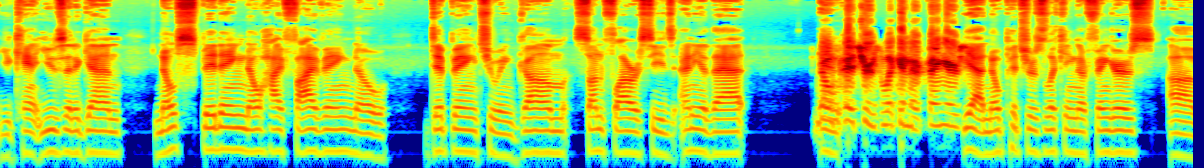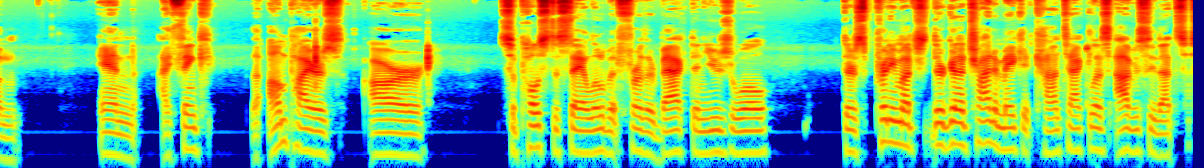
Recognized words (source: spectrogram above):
you can't use it again. No spitting, no high fiving, no dipping, chewing gum, sunflower seeds, any of that. No and, pitchers licking their fingers. Yeah, no pitchers licking their fingers. Um, and I think the umpires are supposed to stay a little bit further back than usual there's pretty much they're going to try to make it contactless. Obviously, that's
